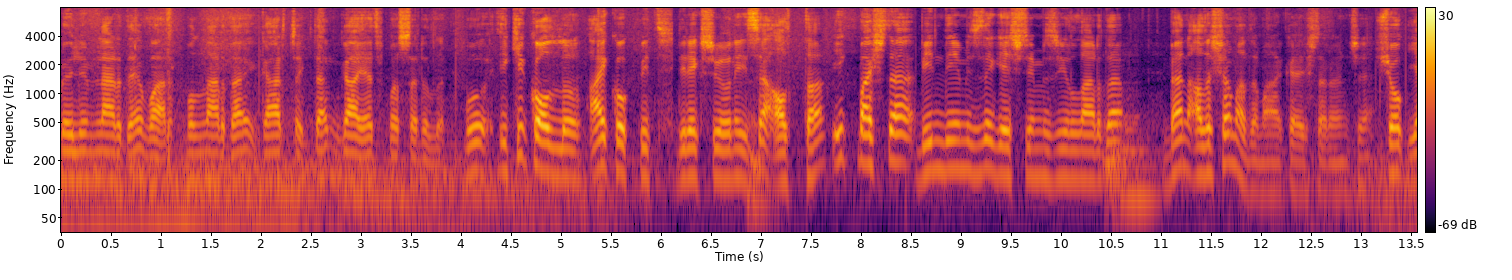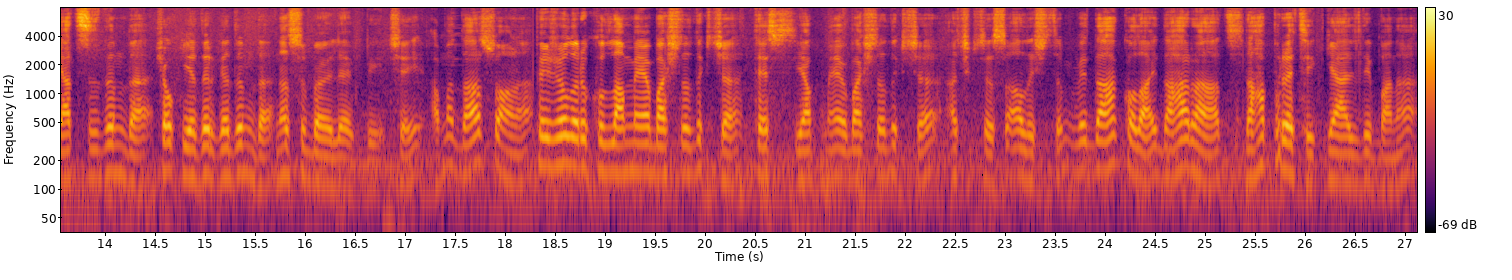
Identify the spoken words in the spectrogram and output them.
bölümler de var. Bunlar da gerçekten gayet başarılı. Bu iki kollu iCockpit direksiyonu ise altta. İlk başta bindiğimizde geçtiğimiz yıllarda Ben alışamadım arkadaşlar önce. Çok yatsızdım da, çok yadırgadım da nasıl böyle bir şey. Ama daha sonra Peugeot'ları kullanmaya başladıkça, test yapmaya başladıkça açıkçası alıştım ve daha kolay, daha rahat, daha pratik geldi bana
